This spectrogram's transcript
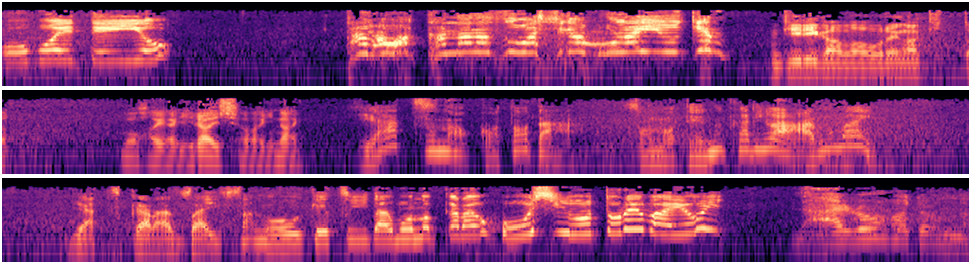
覚えていよ。弾は必ずわしがもらい受ける。ギリガンは俺が切った。もはや依頼者はいない。奴のことだその手抜かりはあるまい。奴から財産を受け継いだ者から報酬を取ればよい。なるほどな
